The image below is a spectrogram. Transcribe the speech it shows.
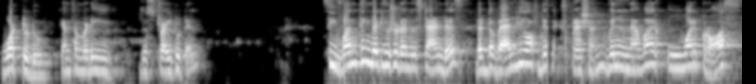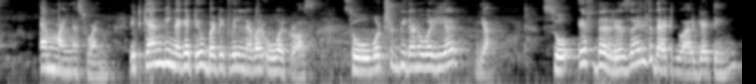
what to do? Can somebody just try to tell? See, one thing that you should understand is that the value of this expression will never overcross m minus 1. It can be negative, but it will never overcross. So what should be done over here? Yeah. So if the result that you are getting,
